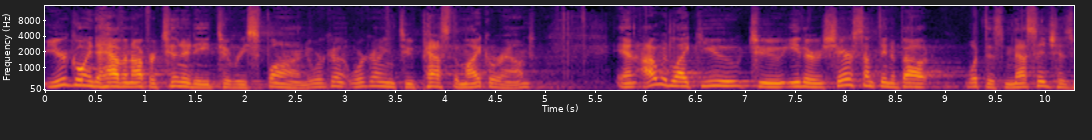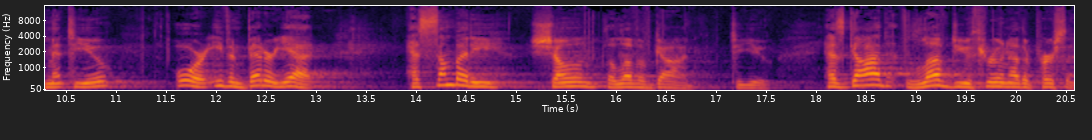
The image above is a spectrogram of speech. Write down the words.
you're going to have an opportunity to respond. We're, go- we're going to pass the mic around, And I would like you to either share something about what this message has meant to you, or even better yet, has somebody shown the love of God to you? Has God loved you through another person?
